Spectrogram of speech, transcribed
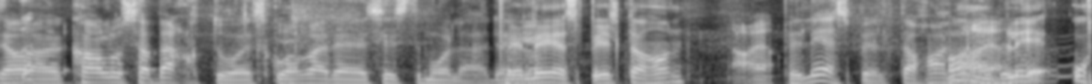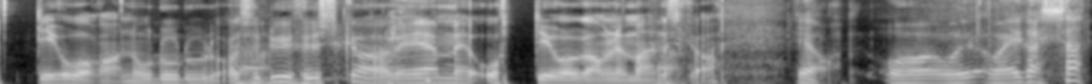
Da. Carlos Alberto skåra det siste målet. Det var- Pelé spilte han. Ja, ja. Pelé spilte, han. Han ble 80 år, han. Og du- du- Altså, du husker VM med 80 år gamle mennesker. Ja, og, og, og jeg har sett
